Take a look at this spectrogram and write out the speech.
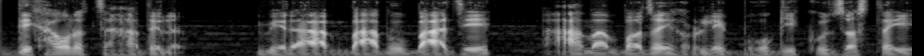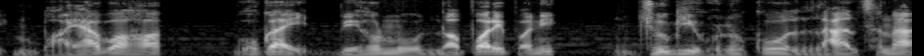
देखाउन चाहँदैन। मेरा बाबु बाजे आमा बजैहरूले भोगेको जस्तै भयावह भोगाई बेहोर्नु नपरे पनि जुगी हुनुको लान्छना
